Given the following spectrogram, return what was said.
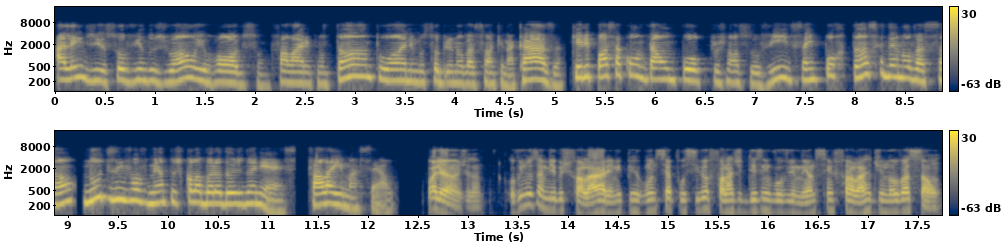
além disso, ouvindo o João e o Robson falarem com tanto ânimo sobre inovação aqui na casa, que ele possa contar um pouco para os nossos ouvintes a importância da inovação no desenvolvimento dos colaboradores do NS. Fala aí, Marcelo. Olha, Ângela, ouvindo os amigos falarem, me pergunto se é possível falar de desenvolvimento sem falar de inovação.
